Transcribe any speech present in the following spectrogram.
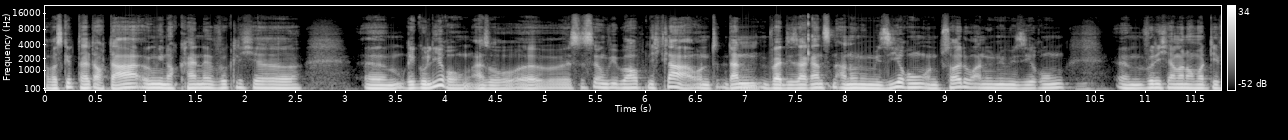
Aber es gibt halt auch da irgendwie noch keine wirkliche ähm, Regulierung. Also äh, es ist irgendwie überhaupt nicht klar. Und dann bei dieser ganzen Anonymisierung und Pseudo-Anonymisierung ähm, würde ich einmal nochmal die,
